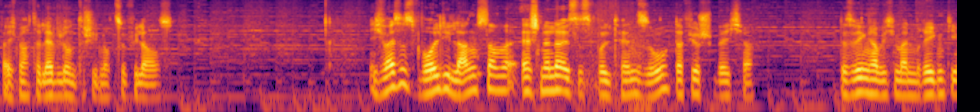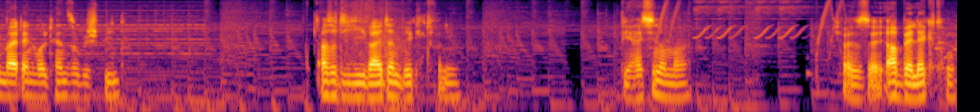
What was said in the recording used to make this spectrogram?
Vielleicht macht der Levelunterschied noch zu viel aus. Ich weiß, dass Voldi langsamer, äh, schneller ist als Voltenso, dafür schwächer. Deswegen habe ich in meinem Regenteam weiterhin Voltenso gespielt. Also die weiterentwickelt von ihm. Wie heißt sie nochmal? Ich weiß es ja. Ah, Belektro.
